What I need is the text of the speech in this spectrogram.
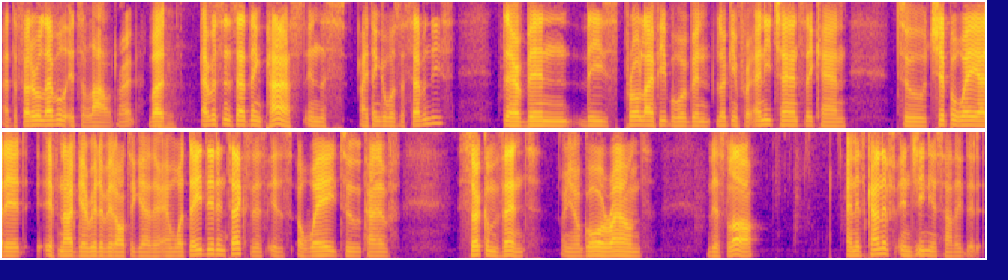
at the federal level. It's allowed, right? But Mhm. ever since that thing passed in this I think it was the 70s there have been these pro-life people who have been looking for any chance they can to chip away at it if not get rid of it altogether and what they did in Texas is a way to kind of circumvent or you know go around this law and it's kind of ingenious how they did it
